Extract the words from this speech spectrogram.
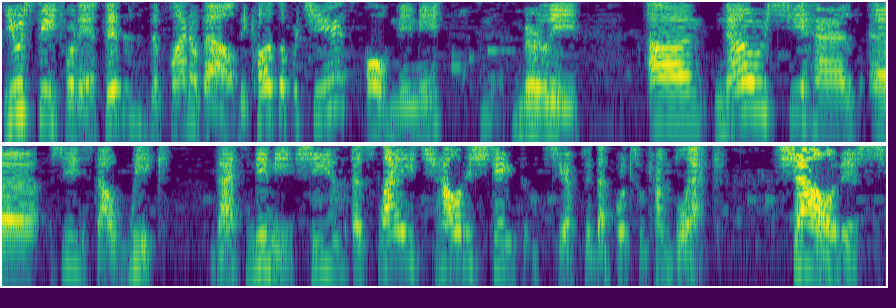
You speech for this. This is the final bell. Because of her cheers of Mimi, Merlee, um, now she has, uh, she's now weak. That's Mimi. She's a slightly childish shaped shifter that works for Count Bleck. Childish.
